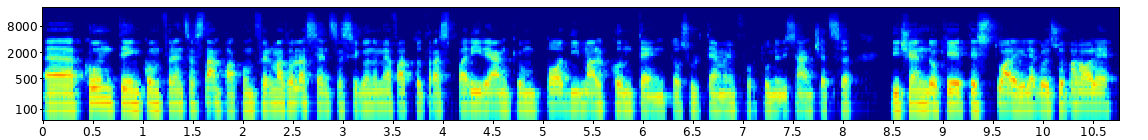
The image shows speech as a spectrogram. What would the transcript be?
Uh, Conte in conferenza stampa ha confermato l'assenza secondo me ha fatto trasparire anche un po' di malcontento sul tema infortunio di Sanchez, dicendo che testuale, vi leggo le sue parole,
